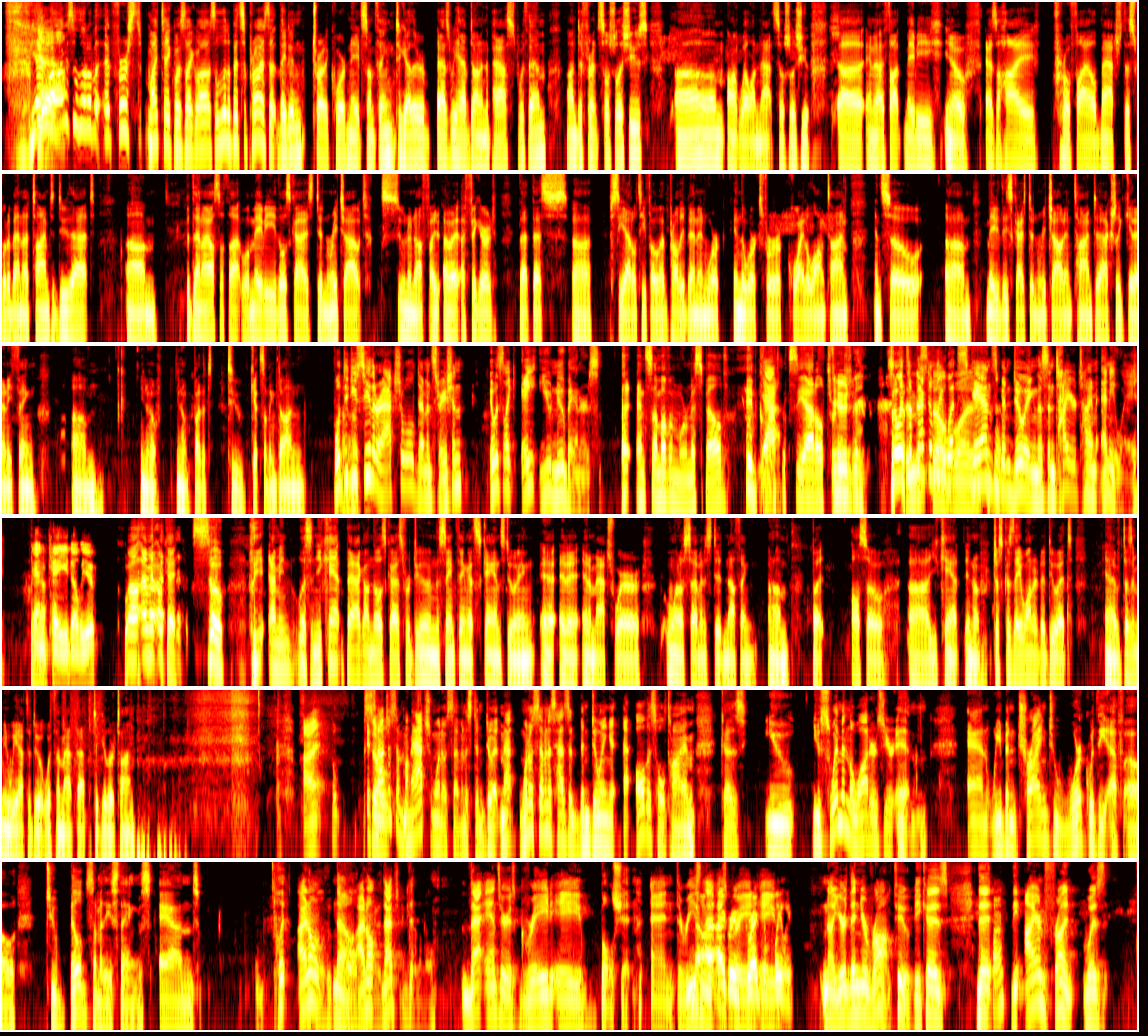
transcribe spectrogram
Yeah, Yeah. well, I was a little bit at first. My take was like, well, I was a little bit surprised that they didn't try to coordinate something together as we have done in the past with them on different social issues. Um, on well, on that social issue, uh, and I thought maybe you know, as a high profile match, this would have been a time to do that. Um, but then I also thought, well, maybe those guys didn't reach out soon enough. I I, I figured that this uh, Seattle Tifo had probably been in work in the works for quite a long time, and so um, maybe these guys didn't reach out in time to actually get anything, um, you know, you know, by the t- to get something done. Well, did you Uh, see their actual demonstration? It was like eight you new banners. And some of them were misspelled in Yeah. classic Seattle tradition. Dude, So it's effectively what one. Scan's been doing this entire time anyway. Yeah. NKEW. Well, I mean, okay, so I mean, listen, you can't bag on those guys for doing the same thing that Scan's doing in, in, a, in a match where 107s did nothing. Um, but also, uh, you can't, you know, just because they wanted to do it, uh, doesn't mean we have to do it with them at that particular time. I. It's so not just a my- match 107ist didn't do it. Matt 107ist hasn't been doing it at all this whole time because you you swim in the waters you're in, and we've been trying to work with the FO to build some of these things and put. I don't. who can No, I don't. That organization th- that answer is grade A bullshit, and the reason I, that I is agree with Greg A- completely. No, you're then you're wrong too because the the Iron Front was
